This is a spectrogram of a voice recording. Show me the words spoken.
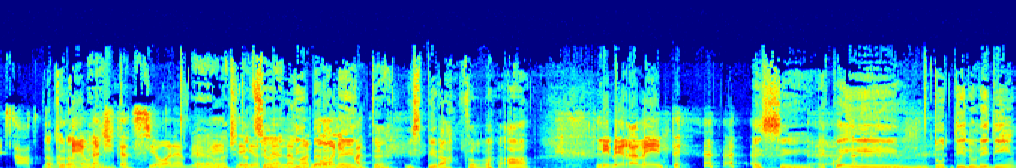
Esatto, è una citazione ovviamente. È una citazione liberamente Vanoni, infatti... ispirato a... Liberamente. eh sì, e qui mm, tutti i lunedì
